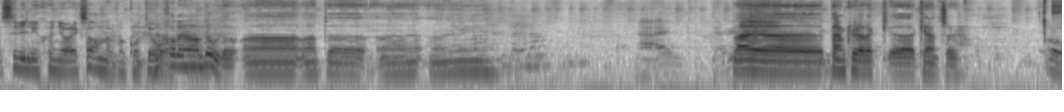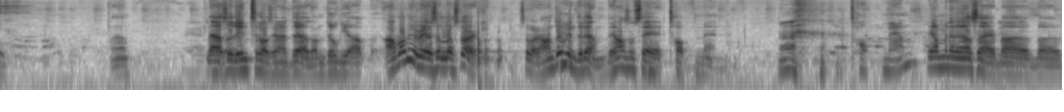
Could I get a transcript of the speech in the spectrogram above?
civilingenjörexamen från Hur KTH. kollade hur han dog då? Uh, vänta. Uh, uh, nej, uh, pancreatic uh, cancer. Oh. Nej, alltså det är inte så konstigt att han är död. Han dog ju... all- Han var med i Raiders of the Lost Ark. Så var det. Han dog inte den. Det är han som säger top men. Top men. Ja men när han säger bara, bara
